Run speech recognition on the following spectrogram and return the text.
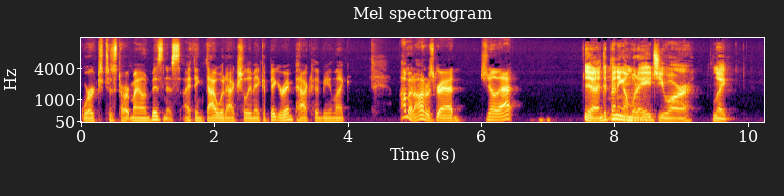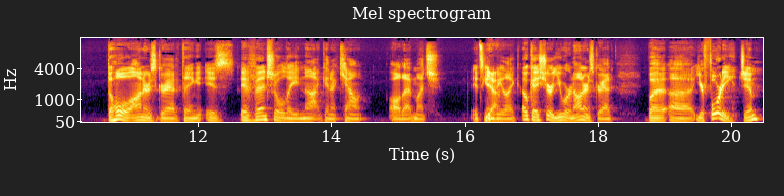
worked to start my own business. I think that would actually make a bigger impact than being like, I'm an honors grad. Did you know that? Yeah, and depending on what Mhm. age you are, like the whole honors grad thing is eventually not going to count all that much. It's going to Yeah. be like, okay, sure, you were an honors grad, but uh, you're 40, Jim.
